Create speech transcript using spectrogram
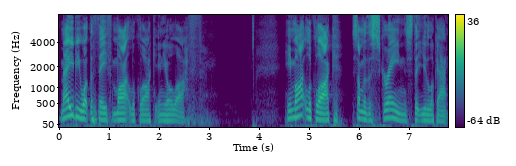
maybe what the thief might look like in your life. He might look like some of the screens that you look at.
